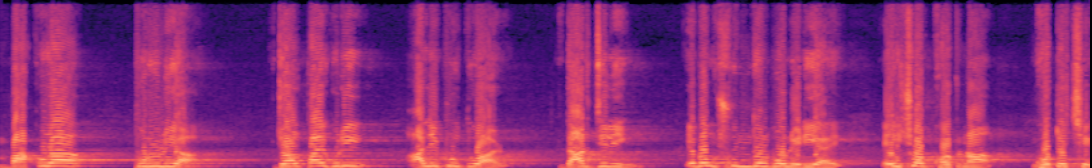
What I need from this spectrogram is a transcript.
বাঁকুড়া, পুরুলিয়া, জলপাইগুড়ি, আলিপুরদুয়ার, দার্জিলিং এবং সুন্দরবন এরিয়ায় এই সব ঘটনা ঘটেছে।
